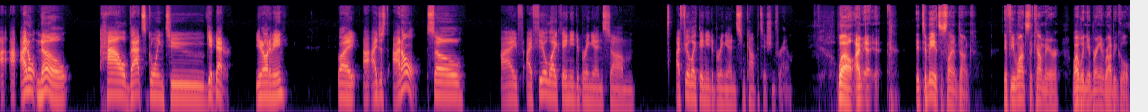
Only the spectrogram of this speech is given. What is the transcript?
I, I don't know how that's going to get better. You know what I mean? Like I, I just I don't. So I I feel like they need to bring in some. I feel like they need to bring in some competition for him. Well, I mean, it to me, it's a slam dunk. If he wants to come here, why wouldn't you bring in Robbie Gould?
